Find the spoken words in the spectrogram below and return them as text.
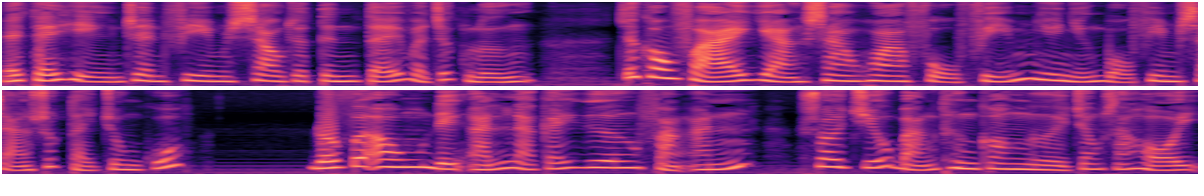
để thể hiện trên phim sao cho tinh tế và chất lượng, chứ không phải dạng sao hoa phụ phím như những bộ phim sản xuất tại Trung Quốc. Đối với ông, điện ảnh là cái gương phản ánh, soi chiếu bản thân con người trong xã hội.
